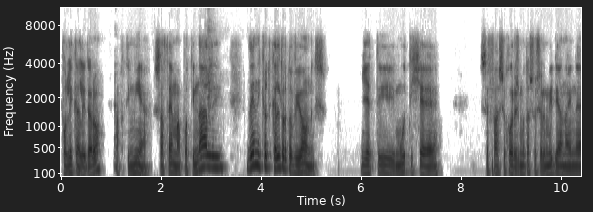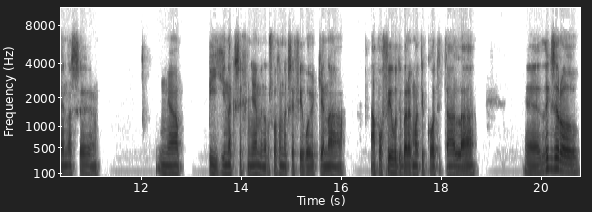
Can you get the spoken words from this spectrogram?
πολύ καλύτερο από τη μία σαν θέμα, από την άλλη δεν είναι και ότι καλύτερο το βιώνεις. Γιατί μου τύχε σε φάση χωρισμού τα social media να είναι ένας, ε, μια πηγή να ξεχνιέμαι, να προσπαθώ να ξεφύγω και να αποφύγω την πραγματικότητα, αλλά ε, δεν ξέρω,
